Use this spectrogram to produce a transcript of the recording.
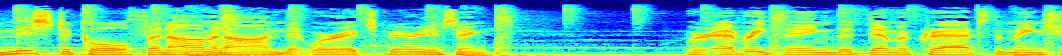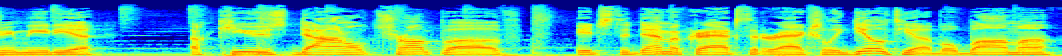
mystical phenomenon that we're experiencing where everything the Democrats, the mainstream media accuse Donald Trump of, it's the Democrats that are actually guilty of Obama,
